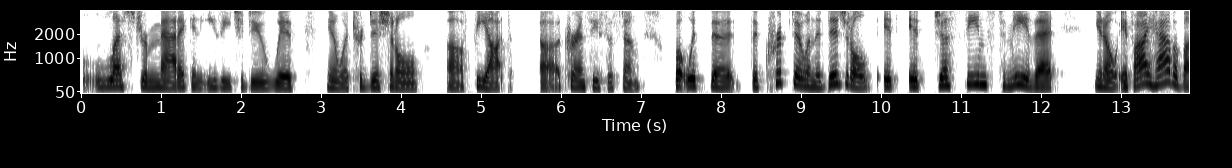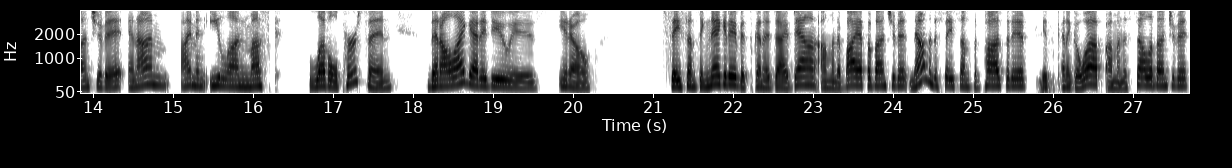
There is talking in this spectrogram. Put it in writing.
less dramatic and easy to do with, you know, a traditional uh, fiat uh, currency system. But with the the crypto and the digital, it it just seems to me that, you know, if I have a bunch of it and I'm I'm an Elon Musk level person, then all I got to do is, you know, say something negative, it's going to dive down. I'm going to buy up a bunch of it. Now I'm going to say something positive, it's going to go up. I'm going to sell a bunch of it.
